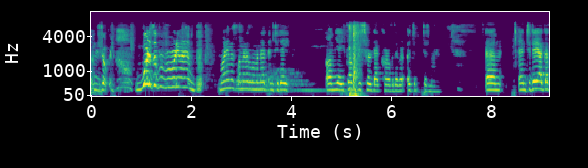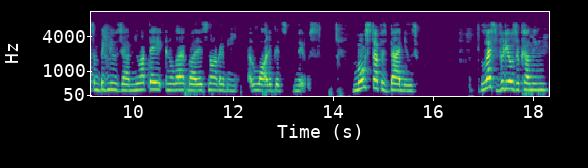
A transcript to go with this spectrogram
I'm just joking. What is up, everybody? My name is Lemonhead Lemonhead, and today, um, yeah, you probably just heard that car over there, but it doesn't matter. Um, and today I got some big news, um, new update and all that, but it's not gonna be a lot of good news. Most stuff is bad news. Less videos are coming.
